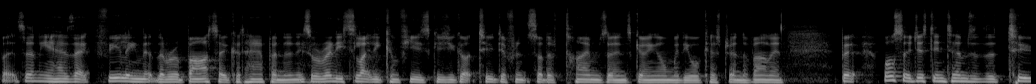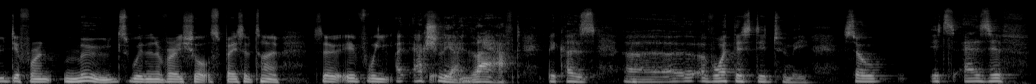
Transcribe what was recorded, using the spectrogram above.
But it certainly has that feeling that the rubato could happen. And it's already slightly confused because you've got two different sort of time zones going on with the orchestra and the violin. But also just in terms of the two different moods within a very short space of time. So if we. I, actually, I laughed because uh, of what this did to me. So it's as if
